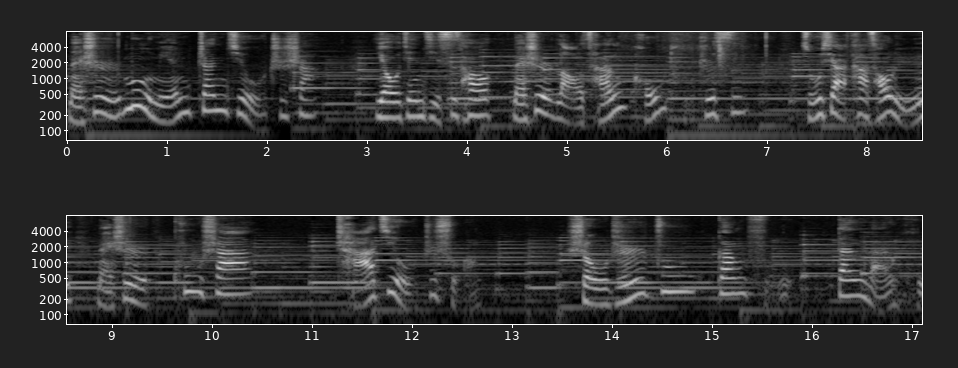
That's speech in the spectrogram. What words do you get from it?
乃是木棉毡旧之纱；腰间系丝绦，乃是老残口吐之丝；足下踏草履，乃是枯沙茶臼之爽；手执朱钢斧，单挽火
